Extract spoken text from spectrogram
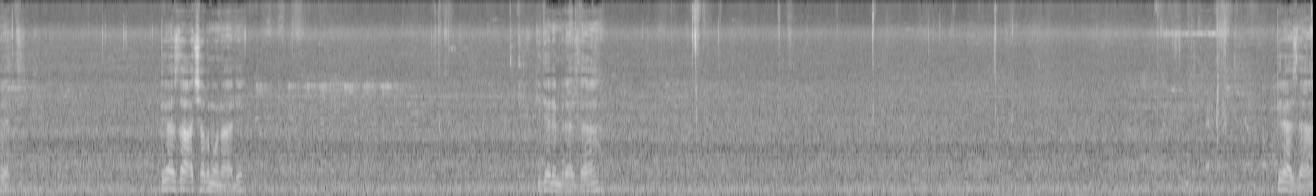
Evet. Biraz daha açalım onu hali. Gidelim biraz daha. Biraz daha.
